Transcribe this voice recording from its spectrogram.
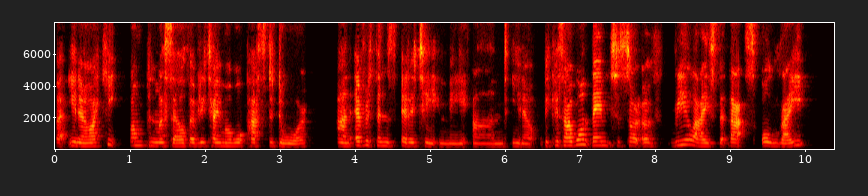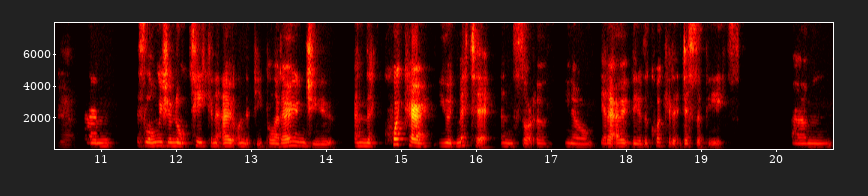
But, you know, I keep bumping myself every time I walk past a door and everything's irritating me. And, you know, because I want them to sort of realize that that's all right Yeah. um, as long as you're not taking it out on the people around you. And the quicker you admit it and sort of, you know, get it out there, the quicker it dissipates. Um,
